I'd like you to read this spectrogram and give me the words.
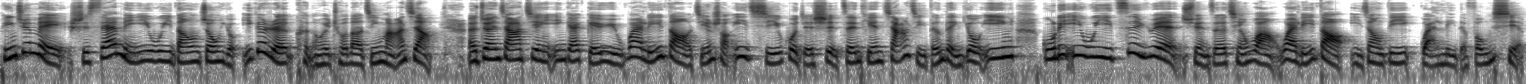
平均每十三名义务役当中有一个人可能会抽到金马奖，而专家建议应该给予外离岛减少一期或者是增添加级等等诱因，鼓励义务役自愿选择前往外离岛，以降低管理的风险。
